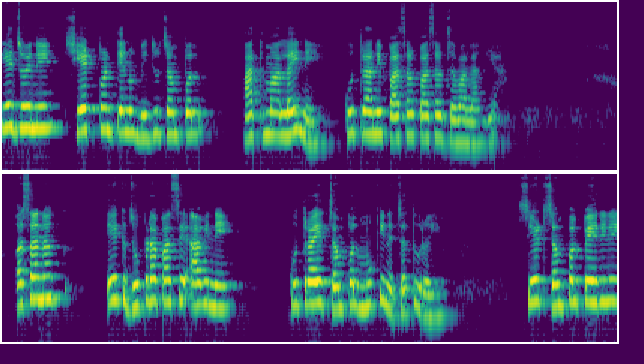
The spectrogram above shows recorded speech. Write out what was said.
તે જોઈને શેઠ પણ તેનું બીજું ચંપલ હાથમાં લઈને કૂતરાની પાછળ પાછળ જવા લાગ્યા. અચાનક એક ઝૂંપડા પાસે આવીને કૂતરાએ ચંપલ મૂકીને જતું રહ્યું. શેઠ ચંપલ પહેરીને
